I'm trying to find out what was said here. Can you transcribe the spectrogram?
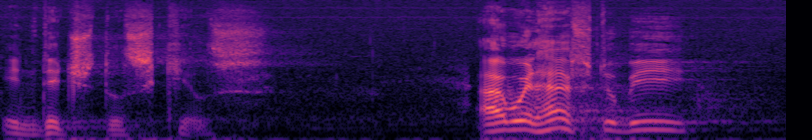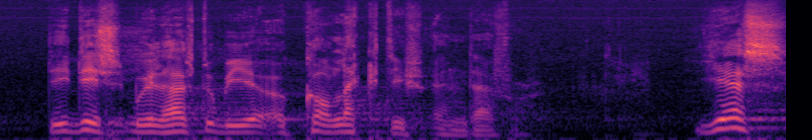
in digital skills. I will have to be, this will have to be a collective endeavor. Yes,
